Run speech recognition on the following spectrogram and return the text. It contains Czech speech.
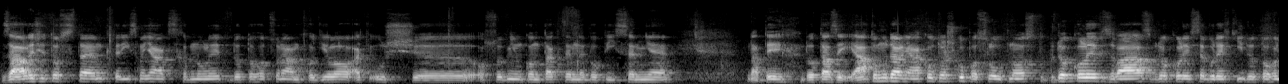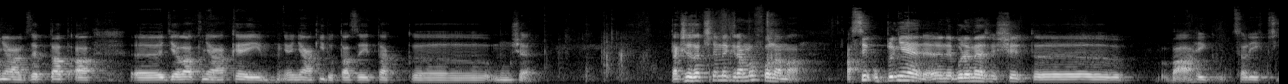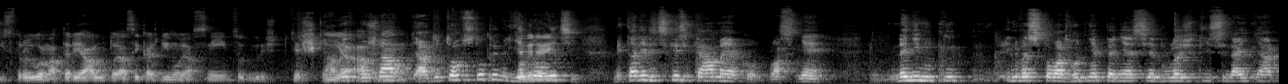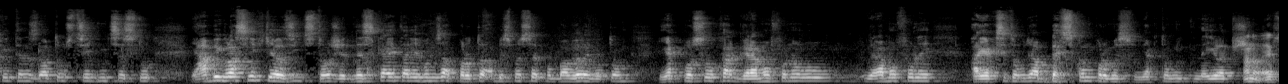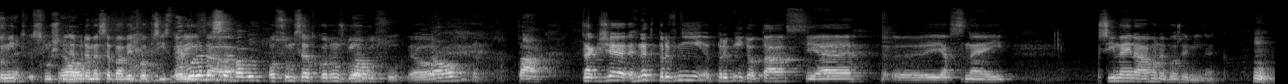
záležitostem, který jsme nějak schrnuli do toho, co nám chodilo, ať už e, osobním kontaktem nebo písemně na ty dotazy. Já tomu dal nějakou trošku posloupnost. Kdokoliv z vás, kdokoliv se bude chtít do toho nějak zeptat a e, dělat nějaký, nějaký dotazy, tak e, může. Takže začneme gramofonama. Asi úplně nebudeme řešit váhy celých přístrojů a materiálů, to je asi každému jasný, co když těžký. Já, a, možná, no. já do toho vstoupím jednou Povidej. věcí. My tady vždycky říkáme, jako vlastně není nutný investovat hodně peněz, je důležitý si najít nějaký ten zlatou střední cestu. Já bych vlastně chtěl říct to, že dneska je tady Honza proto, aby jsme se pobavili o tom, jak poslouchat gramofonovou, gramofony a jak si to udělat bez kompromisu, jak to mít nejlepší. Ano, jak to mít Prostě. slušně, Jo. nebudeme se bavit o přístrojích Nebudeme za se bavit- 800 korun z Globusu. Jo. Jo, tak. Takže hned první, první dotaz je e, jasný. Přímý náho nebo řemínek? Hm.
